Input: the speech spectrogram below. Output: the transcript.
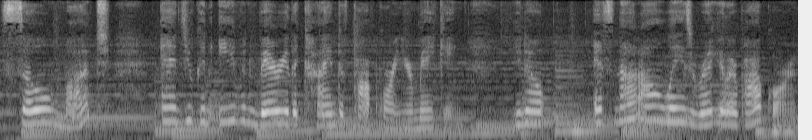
so much, and you can even vary the kind of popcorn you're making. You know, it's not always regular popcorn.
